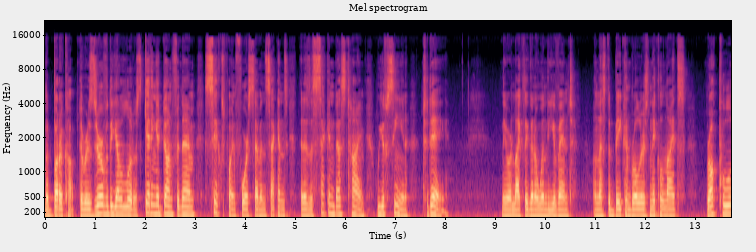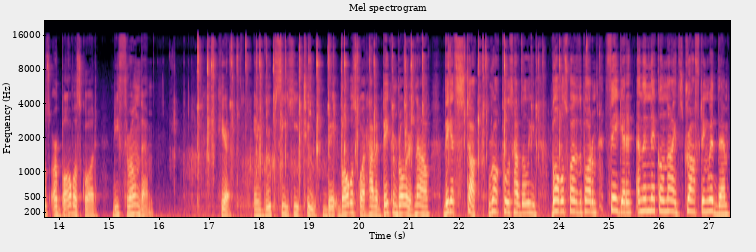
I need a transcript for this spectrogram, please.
But Buttercup, the reserve of the Yellow Lotus, getting it done for them 6.47 seconds. That is the second best time we have seen today. They were likely going to win the event unless the Bacon Brawlers, Nickel Knights, Rock Pools, or Bauble Squad dethrone them. Here, in Group C Heat 2. Ba- Bauble Squad have it. Bacon Brawlers now. They get stuck. Rock Pools have the lead. Bauble Squad at the bottom. They get it. And the Nickel Knights drafting with them.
